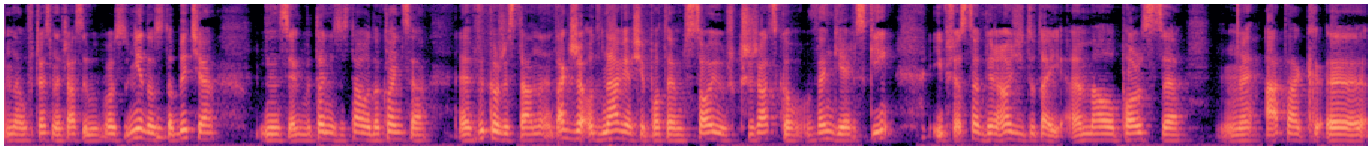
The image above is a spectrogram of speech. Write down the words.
na ówczesne czasy, był po prostu nie do zdobycia, więc jakby to nie zostało do końca wykorzystane. Także odnawia się potem sojusz krzyżacko-węgierski i przez to grozi tutaj Małopolsce atak, e,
